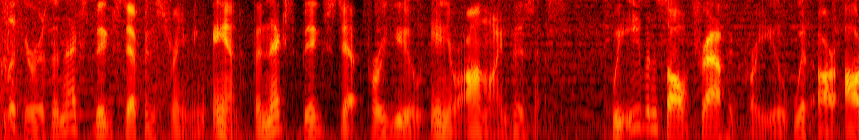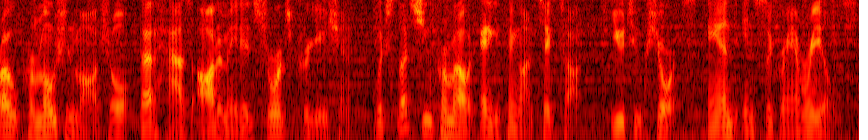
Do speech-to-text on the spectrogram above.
Flicker is the next big step in streaming and the next big step for you in your online business. We even solve traffic for you with our auto promotion module that has automated shorts creation, which lets you promote anything on TikTok, YouTube Shorts, and Instagram Reels.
